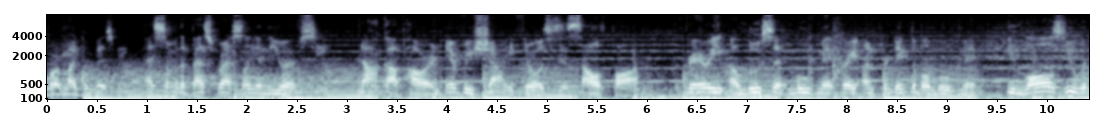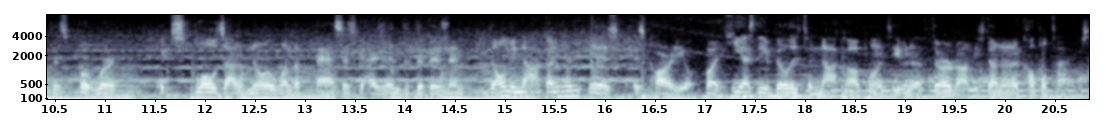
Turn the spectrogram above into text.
for Michael Bisping. Has some of the best wrestling in the UFC. Knockout power in every shot he throws. He's a southpaw. Very elusive movement, very unpredictable movement. He lulls you with his footwork explodes out of nowhere, one of the fastest guys in the division. The only knock on him is his cardio, but he has the ability to knock out opponents even in the third round. He's done it a couple times.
